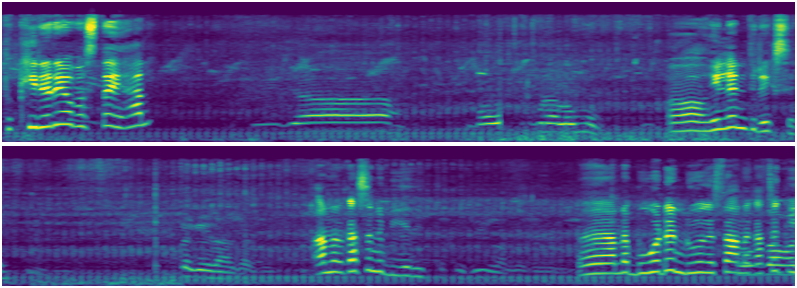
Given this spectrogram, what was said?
তো ক্ষীরের অবস্থা ও হিলেন আনার কাছে নি বিয়ে আনা গেছে কাছে কি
